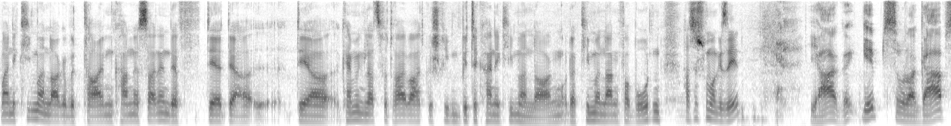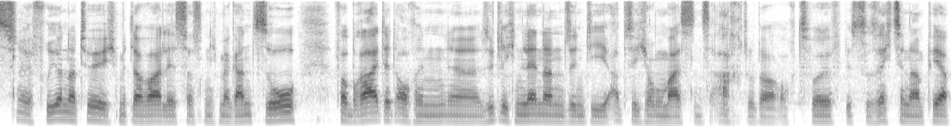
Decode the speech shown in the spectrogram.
meine Klimaanlage betreiben kann. Es sei denn, der, der, der, der Campingplatzbetreiber hat geschrieben, bitte keine Klimaanlagen oder Klimaanlagen verboten. Hast du schon mal gesehen? Ja, gibt es oder gab es äh, früher natürlich. Mittlerweile ist das nicht mehr ganz so verbreitet. Auch in äh, südlichen Ländern sind die Absicherungen meistens 8 oder auch 12 bis zu 16 Ampere.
